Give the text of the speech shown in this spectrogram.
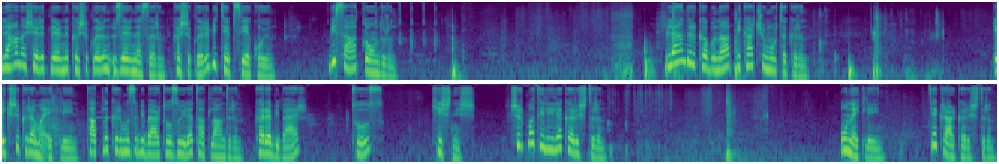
Lahana şeritlerini kaşıkların üzerine sarın. Kaşıkları bir tepsiye koyun. Bir saat dondurun. Blender kabına birkaç yumurta kırın. Ekşi krema ekleyin. Tatlı kırmızı biber tozuyla tatlandırın. Karabiber, tuz, kişniş. Çırpma teliyle karıştırın. Un ekleyin. Tekrar karıştırın.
